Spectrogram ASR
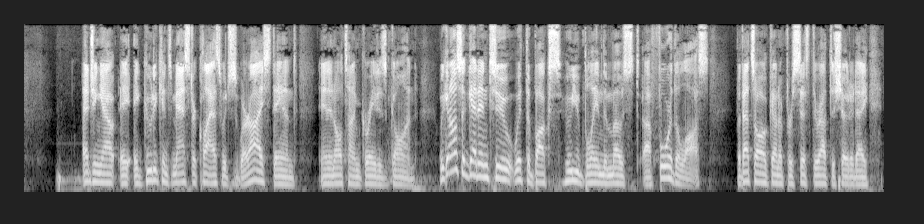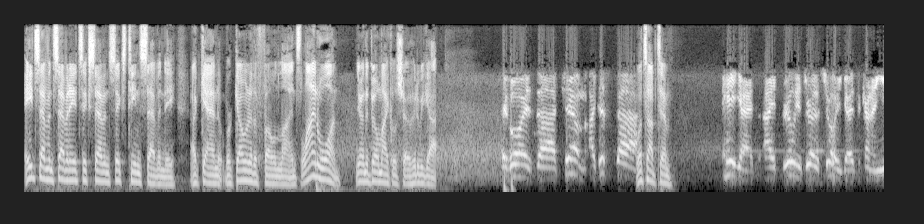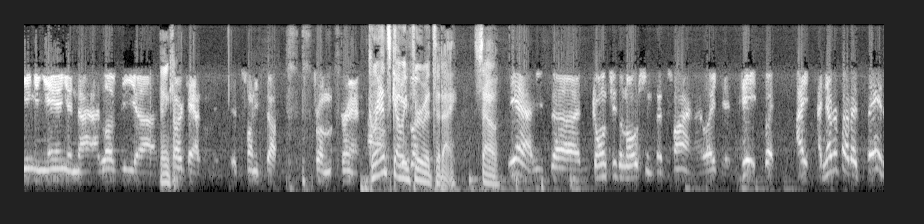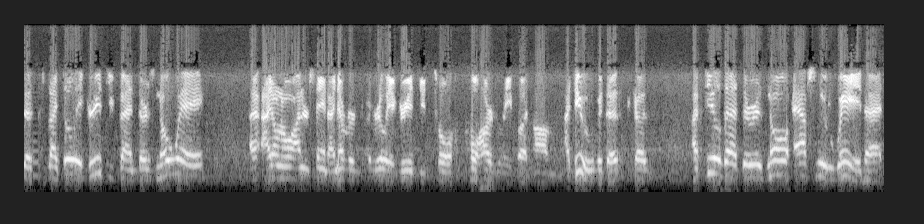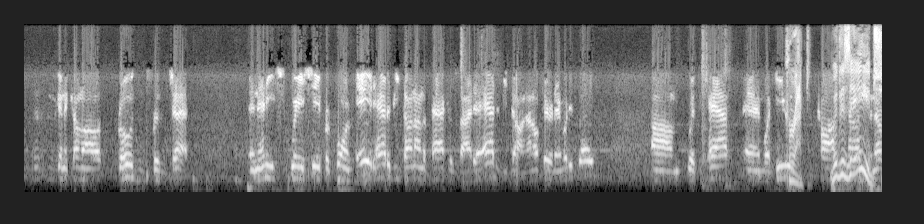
Edging out a, a Gutekunst masterclass, which is where I stand, and an all-time great is gone. We can also get into with the Bucks who you blame the most uh, for the loss, but that's all going to persist throughout the show today. 877-867-1670. Again, we're going to the phone lines. Line one, you're on the Bill Michaels show. Who do we got? Hey boys, uh, Tim. I just uh, What's up, Tim? hey guys. I really enjoy the show. You guys are kind of yin and yang, and I love the uh, Thank you. sarcasm. It's, it's funny stuff from Grant. Grant's Um, going through it today. So, Yeah, he's uh, going through the motions. That's fine. I like it. Hey, but I, I never thought I'd say this, but I totally agree with you, Ben. There's no way. I, I don't know. I Understand? I never really agree with you whole, wholeheartedly, but um, I do with this because I feel that there is no absolute way that this is going to come out roses for the Jets in any way, shape, or form. A, it had to be done on the Packers side. It had to be done. I don't care what anybody says. Um, with the cap and what he Correct. With his age.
